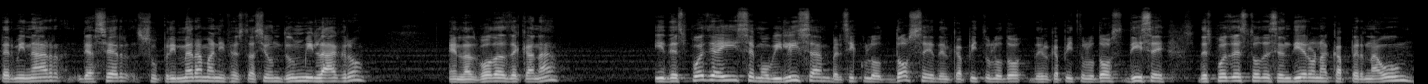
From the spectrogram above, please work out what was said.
terminar de hacer su primera manifestación de un milagro en las bodas de Caná y después de ahí se moviliza, versículo 12 del capítulo, 2, del capítulo 2, dice, después de esto descendieron a Capernaum,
